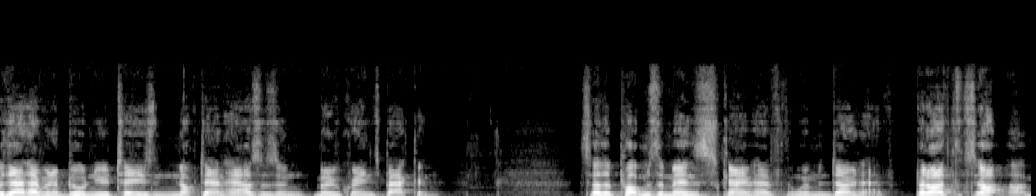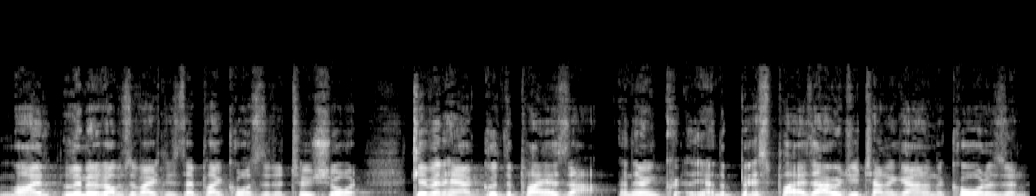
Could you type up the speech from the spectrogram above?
without having to build new tees and knock down houses and move greens back. And so the problems the men's game have, the women don't have. But I, my limited observation is they play courses that are too short, given how good the players are. And they're inc- you know, the best players, Ariya Jutanugarn in the Kordas and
